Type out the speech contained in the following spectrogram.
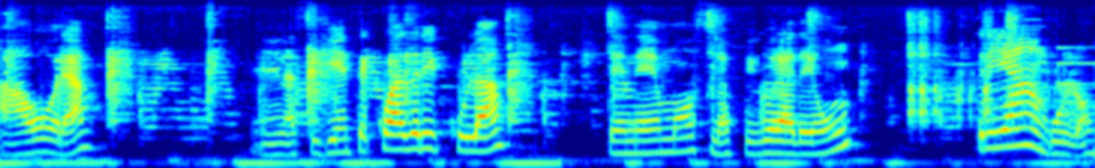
Ahora en la siguiente cuadrícula tenemos la figura de un triángulo.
